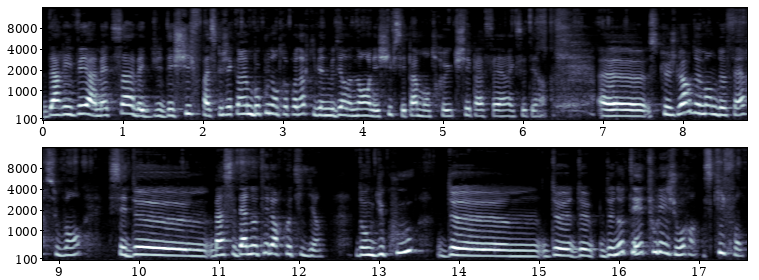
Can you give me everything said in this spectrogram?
d'arriver à mettre ça avec du, des chiffres parce que j'ai quand même beaucoup d'entrepreneurs qui viennent me dire non les chiffres c'est pas mon truc je sais pas faire etc euh, ce que je leur demande de faire souvent c'est de, ben, c'est d'annoter leur quotidien. Donc du coup, de, de, de, de noter tous les jours ce qu'ils font.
